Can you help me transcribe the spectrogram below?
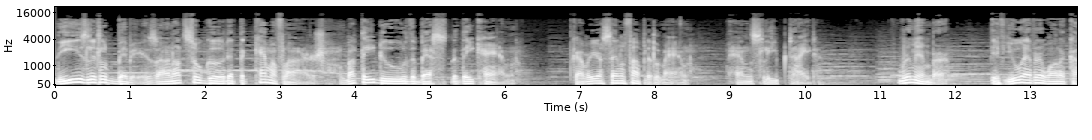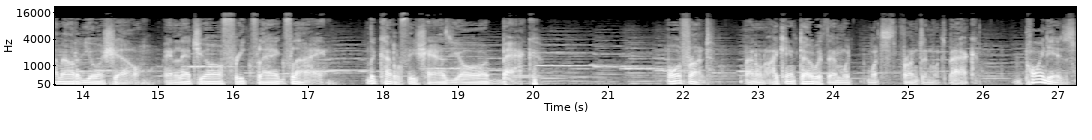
These little babies are not so good at the camouflage, but they do the best that they can. Cover yourself up, little man, and sleep tight. Remember, if you ever want to come out of your shell and let your freak flag fly, the cuttlefish has your back. Or front. I don't know. I can't tell with them what, what's front and what's back. Point is,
